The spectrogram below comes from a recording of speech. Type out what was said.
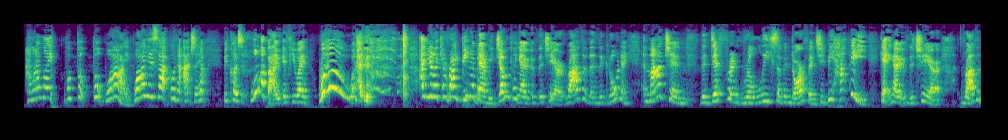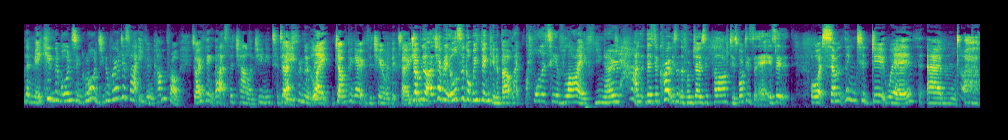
and I'm like, well, but but why? Why is that going to actually help? Because what about if you went woohoo and, and you're like a ribena berry jumping out of the chair rather than the groaning? Imagine the different release of endorphins. You'd be happy getting out of the chair rather than making the moans and groans. You know, where does that even come from? So I think that's the challenge. You need to Definitely. be like jumping out of the chair with excitement. Jumping on that chair, but it also got me thinking about like quality of life, you know. Yeah. And there's a quote, isn't there, from Joseph Pilates? What is it? Is it Oh, it's something to do with um,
